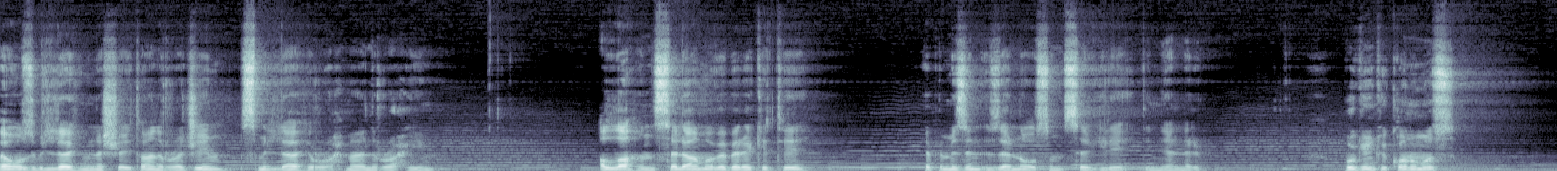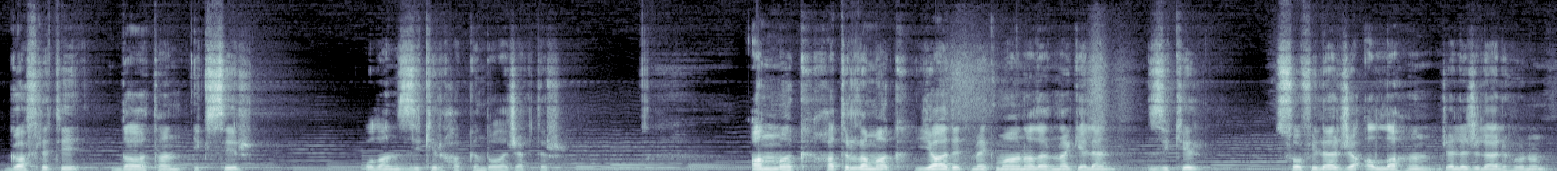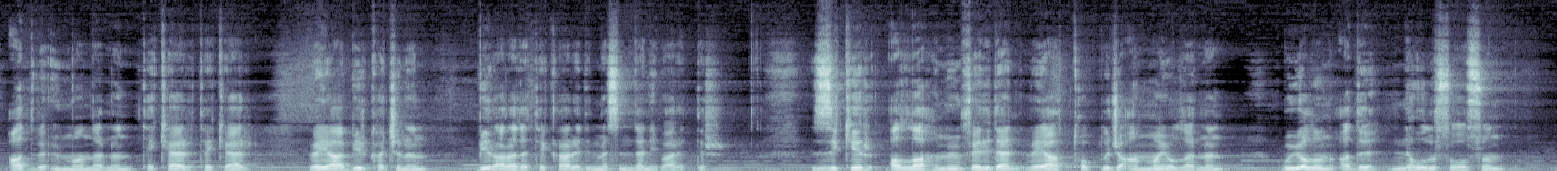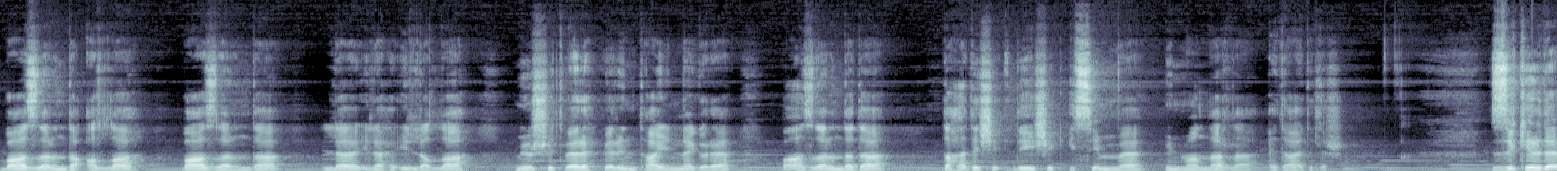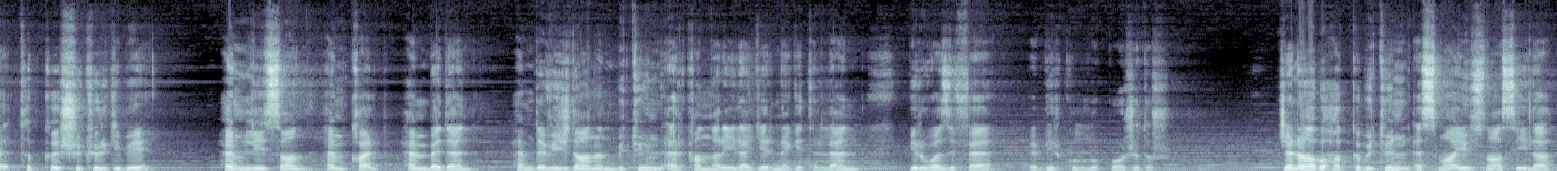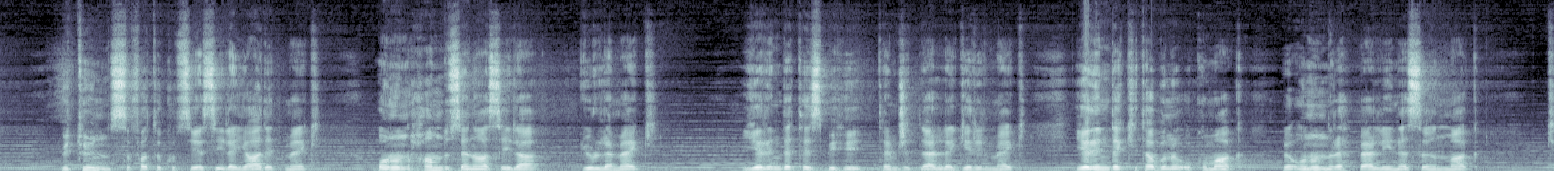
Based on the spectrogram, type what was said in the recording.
Euzu billahi mineşşeytanirracim. Bismillahirrahmanirrahim. Allah'ın selamı ve bereketi hepimizin üzerine olsun sevgili dinleyenlerim. Bugünkü konumuz gafleti dağıtan iksir olan zikir hakkında olacaktır. Anmak, hatırlamak, yad etmek manalarına gelen zikir sofilerce Allah'ın Celle Celaluhu'nun ad ve ünvanlarının teker teker veya birkaçının bir arada tekrar edilmesinden ibarettir. Zikir Allah'ı münferiden veya topluca anma yollarının bu yolun adı ne olursa olsun bazılarında Allah, bazılarında La ilahe illallah, mürşit ve rehberin tayinine göre bazılarında da daha değişik isim ve ünvanlarla eda edilir. Zikir de tıpkı şükür gibi hem lisan, hem kalp, hem beden, hem de vicdanın bütün erkanlarıyla yerine getirilen bir vazife ve bir kulluk borcudur. Cenab-ı Hakk'ı bütün esma-i hüsnasıyla, bütün sıfatı kutsiyesiyle yad etmek, onun hamdü senasıyla gürlemek, yerinde tesbihi temcitlerle gerilmek, yerinde kitabını okumak ve onun rehberliğine sığınmak,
